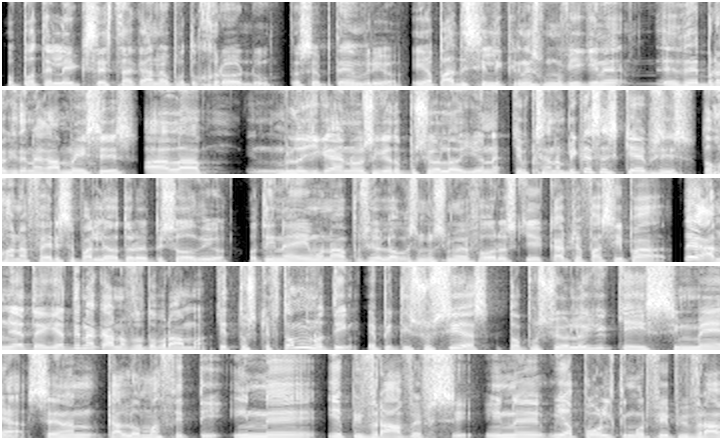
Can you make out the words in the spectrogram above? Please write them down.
Οπότε λέει: Ξέρεις τι θα κάνω από του χρόνου, το Σεπτέμβριο. Η απάντηση ειλικρινής που μου βγήκε είναι: «Ε, Δεν πρόκειται να γαμίσεις, αλλά λογικά εννοούσε για το απουσιολόγιο. Ναι. Και ξαναμπήκα σε σκέψεις, το έχω αναφέρει σε παλαιότερο επεισόδιο, ότι ναι, ήμουν απουσιολόγος, ήμουν σημεφόρο και κάποια φάση είπα: Δεν γαμιέται, γιατί να κάνω αυτό το πράγμα. Και το σκεφτόμουν ότι επί της ουσίας το απουσιολόγιο και η σημαία σε έναν καλό μαθητή είναι η επιβράβευση. Είναι η απόλυτη μορφή επιβράβευσης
